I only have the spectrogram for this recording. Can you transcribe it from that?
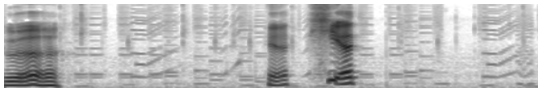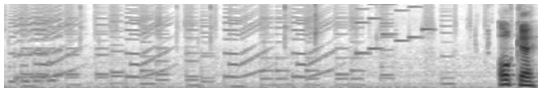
Uh. Yeah. Shit. Okay.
